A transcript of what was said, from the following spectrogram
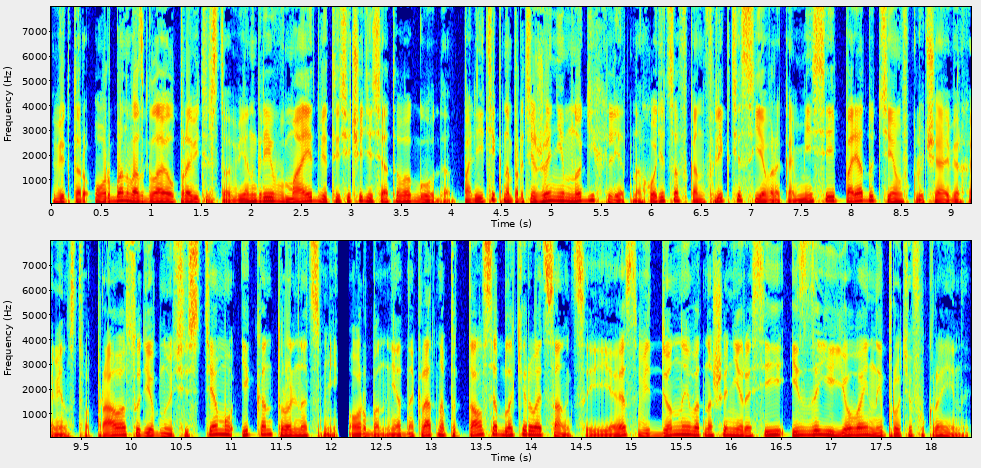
Виктор Орбан возглавил правительство Венгрии в мае 2010 года. Политик на протяжении многих лет находится в конфликте с Еврокомиссией по ряду тем, включая верховенство права, судебную систему и контроль над СМИ. Орбан неоднократно пытался блокировать санкции ЕС, введенные в отношении России из-за ее войны против Украины.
